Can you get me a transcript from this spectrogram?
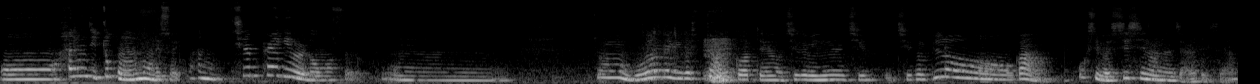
어, 한지 조금 엄청 됐어요. 한 7, 8개월 넘었어요. 음, 좀 모양 내기가 쉽지 않을 것 같아요. 지금 있는 지, 지금 필러가 혹시 몇 cc 넣는지 알고 있어요?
